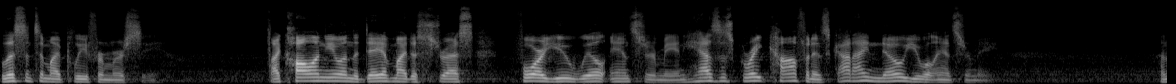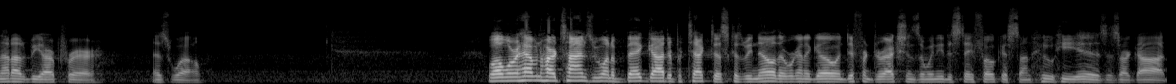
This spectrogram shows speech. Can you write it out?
Listen to my plea for mercy. I call on you in the day of my distress, for you will answer me. And he has this great confidence God, I know you will answer me. And that ought to be our prayer as well. Well, when we're having hard times, we want to beg God to protect us because we know that we're going to go in different directions and we need to stay focused on who He is as our God.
